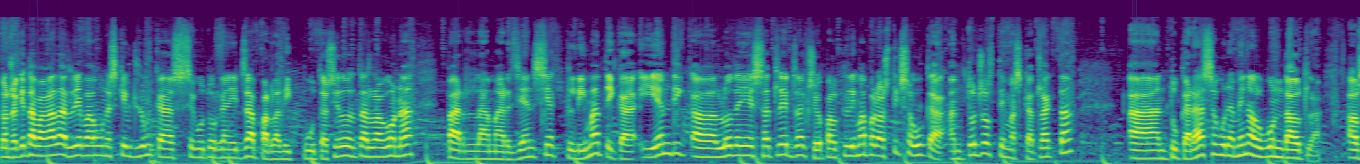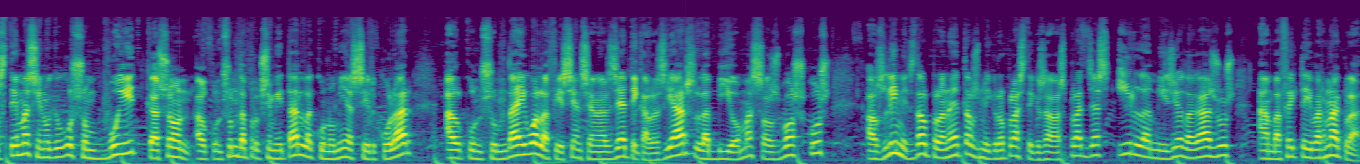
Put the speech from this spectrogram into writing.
doncs aquesta vegada lleva un escape room que ha sigut organitzat per la Diputació de Tarragona per l'emergència climàtica. I hem dit uh, l'ODS 13, Acció pel Clima, però estic segur que en tots els temes que tracta eh, en tocarà segurament algun d'altre. Els temes, si no equivoco, són 8, que són el consum de proximitat, l'economia circular, el consum d'aigua, l'eficiència energètica a les llars, la biomassa als boscos, els límits del planeta, els microplàstics a les platges i l'emissió de gasos amb efecte hivernacle.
